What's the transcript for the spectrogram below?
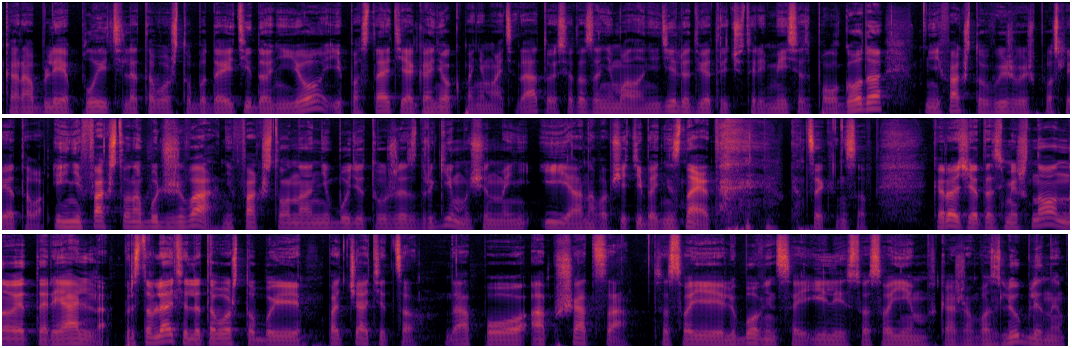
корабле плыть для того, чтобы дойти до нее и поставить ей огонек, понимаете, да? То есть это занимало неделю, 2, 3, 4 месяца, полгода. Не факт, что выживешь после этого. И не факт, что она будет жива, не факт, что она не будет уже с другим мужчиной, и она вообще тебя не знает, в конце концов. Короче, это смешно, но это реально. Представляете, для того, чтобы подчатиться, да, пообщаться со своей любовницей или со своим, скажем, возлюбленным,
